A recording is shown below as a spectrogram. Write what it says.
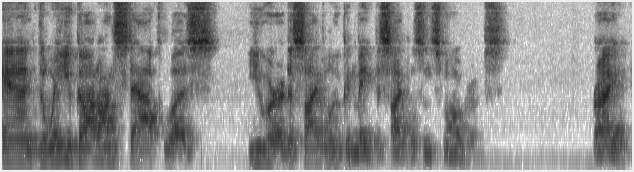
and the way you got on staff was you were a disciple who could make disciples in small groups, right?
